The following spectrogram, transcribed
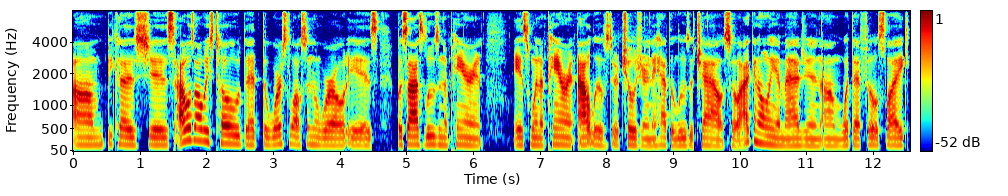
Um, because just I was always told that the worst loss in the world is besides losing a parent is when a parent outlives their children they have to lose a child so i can only imagine um, what that feels like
